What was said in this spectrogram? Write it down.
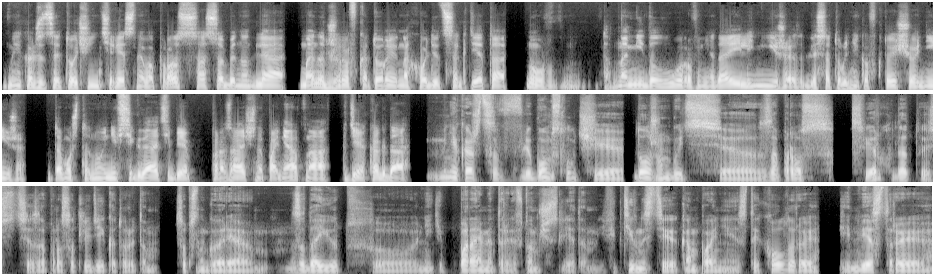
Мне кажется, это очень интересный вопрос, особенно для менеджеров, которые находятся где-то, ну, там, на middle уровне, да, или ниже, для сотрудников, кто еще ниже. Потому что, ну, не всегда тебе прозрачно понятно, где, когда. Мне кажется, в любом случае должен быть э, запрос сверху, да, то есть запрос от людей, которые там, собственно говоря, задают э, некие параметры, в том числе там эффективности компании, стейкхолдеры, инвесторы,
